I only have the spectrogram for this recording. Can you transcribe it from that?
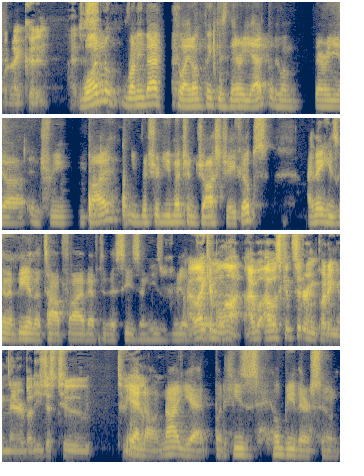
but I couldn't. I just, One running back who I don't think is there yet, but who I'm very uh, intrigued by. You- Richard, you mentioned Josh Jacobs. I think he's going to be in the top five after this season. He's really. I like him good. a lot. I, w- I was considering putting him there, but he's just too too Yeah, young. no, not yet, but he's he'll be there soon.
